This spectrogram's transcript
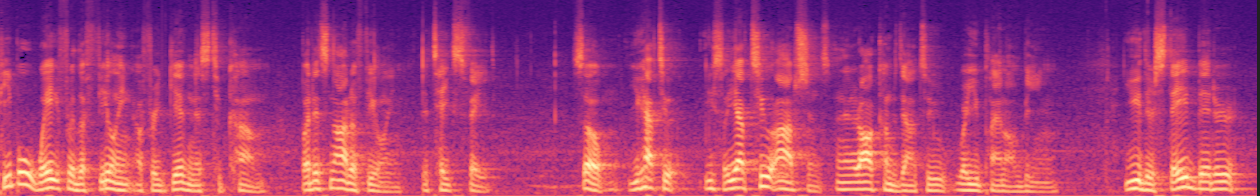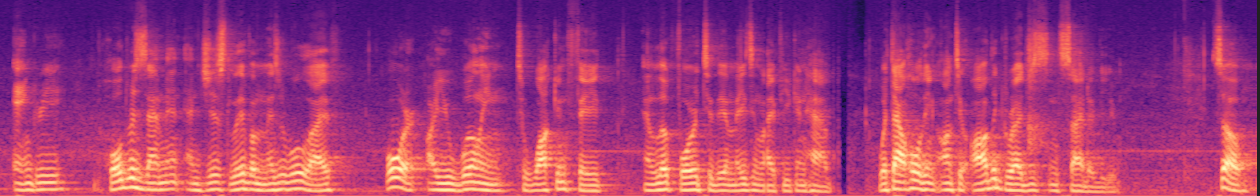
people wait for the feeling of forgiveness to come, but it's not a feeling. It takes faith. So you have to. So you have two options, and it all comes down to where you plan on being. You either stay bitter, angry, hold resentment, and just live a miserable life, or are you willing to walk in faith and look forward to the amazing life you can have without holding onto all the grudges inside of you. So,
